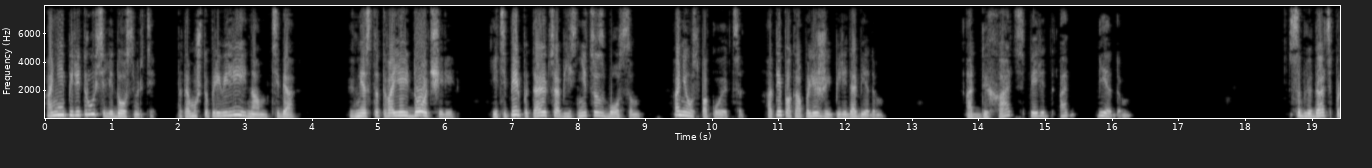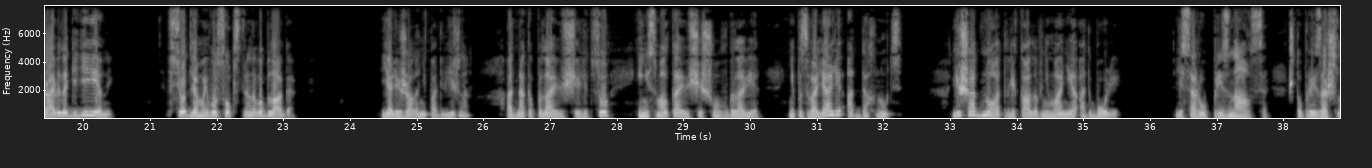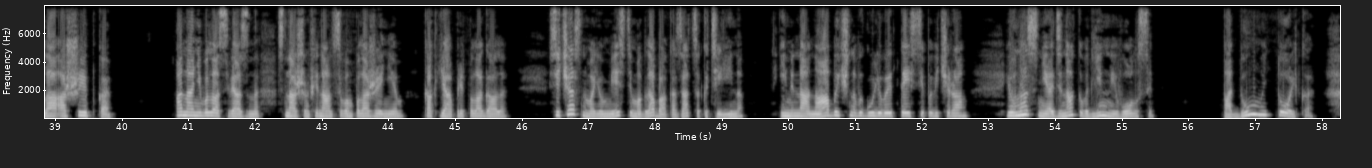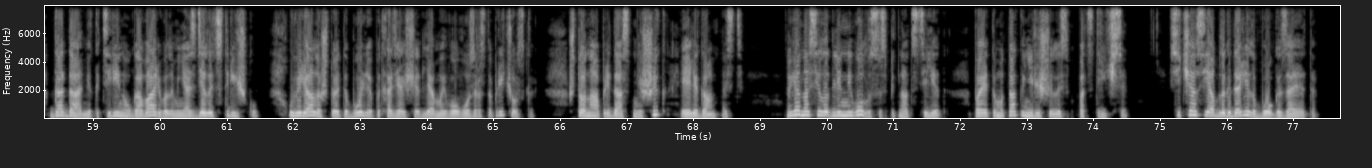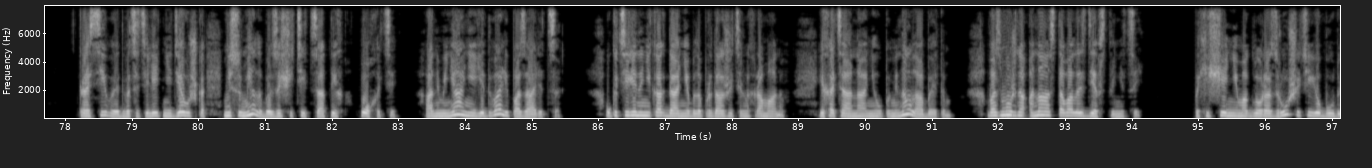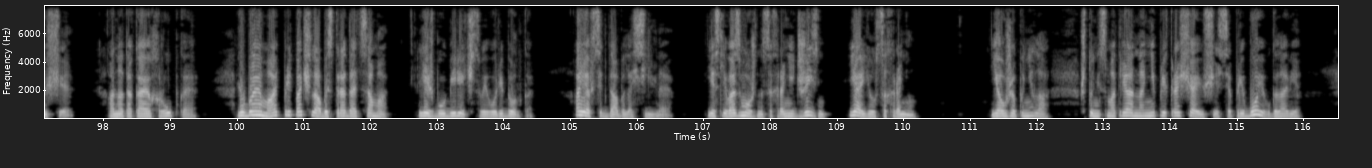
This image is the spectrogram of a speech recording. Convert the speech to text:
они перетрусили до смерти, потому что привели нам тебя вместо твоей дочери, и теперь пытаются объясниться с боссом. Они успокоятся, а ты пока полежи перед обедом. Отдыхать перед обедом. Соблюдать правила гигиены. Все для моего собственного блага. Я лежала неподвижно, однако пылающее лицо и несмолкающий шум в голове не позволяли отдохнуть. Лишь одно отвлекало внимание от боли. Лесоруб признался, что произошла ошибка. Она не была связана с нашим финансовым положением, как я предполагала. Сейчас на моем месте могла бы оказаться Катерина. Именно она обычно выгуливает Тесси по вечерам, и у нас не одинаково длинные волосы. Подумать только! Годами Катерина уговаривала меня сделать стрижку, уверяла, что это более подходящая для моего возраста прическа, что она придаст мне шик и элегантность. Но я носила длинные волосы с пятнадцати лет, поэтому так и не решилась подстричься. Сейчас я благодарила Бога за это. Красивая двадцатилетняя девушка не сумела бы защититься от их похоти, а на меня они едва ли позарятся. У Катерины никогда не было продолжительных романов, и хотя она не упоминала об этом, возможно, она оставалась девственницей. Похищение могло разрушить ее будущее. Она такая хрупкая. Любая мать предпочла бы страдать сама, лишь бы уберечь своего ребенка. А я всегда была сильная. Если возможно сохранить жизнь, я ее сохраню. Я уже поняла, что, несмотря на непрекращающиеся прибои в голове,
